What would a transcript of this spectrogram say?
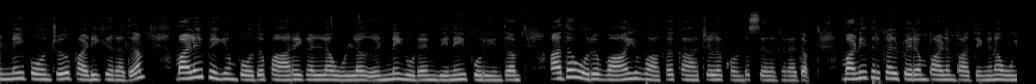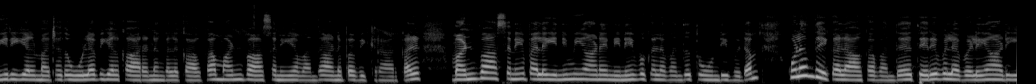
எண்ணெய் போன்று படிகிறது. மழை பெய்யும் போது பாறைகளில் உள்ள எண்ணெயுடன் வினை புரிந்து அதை ஒரு வாயுவாக காற்றில் கொண்டு செல்கிறது மனிதர்கள் பெரும்பாலும் பார்த்திங்கன்னா உயிரியல் மற்றது உளவியல் உளவியல் காரணங்களுக்காக மண் வாசனையை வந்து அனுபவிக்கிறார்கள். மண் வாசனை பல இனிமையான நினைவுகளை வந்து தூண்டிவிடும். குழந்தைகளாக வந்து தெருவில் விளையாடிய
